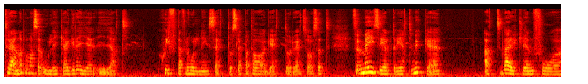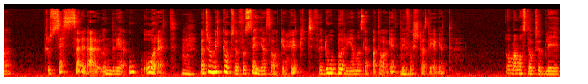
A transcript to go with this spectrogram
träna på massa olika grejer i att skifta förhållningssätt och släppa taget och du vet så. så att för mig så hjälpte det jättemycket att verkligen få processa det där under det året. Mm. Jag tror mycket också att få säga saker högt, för då börjar man släppa taget. Det är Mm. första steget. Och man måste också bli,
